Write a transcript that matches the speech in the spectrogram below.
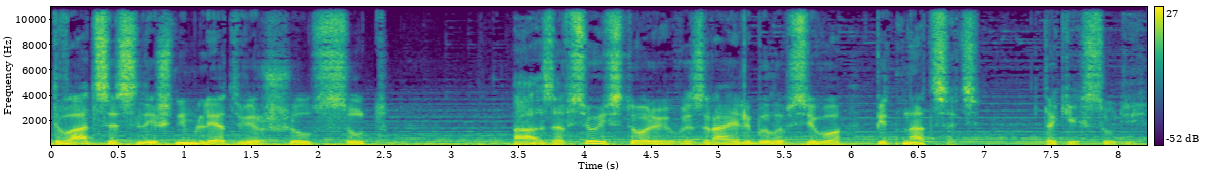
Двадцать с лишним лет вершил суд, а за всю историю в Израиле было всего 15 таких судей.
